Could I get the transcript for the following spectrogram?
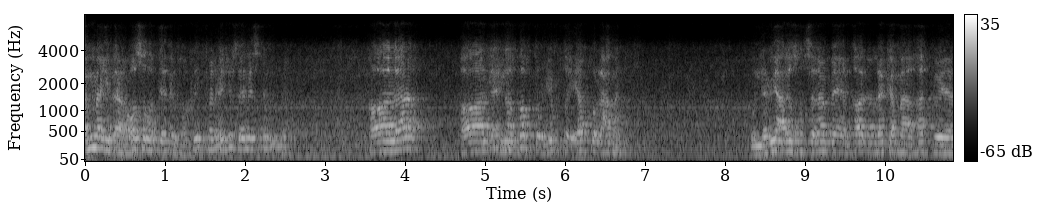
أما إذا وصلت يد الفقير فلا يجوز أن يستمر قال قال إن الضبط يبطئ يبطئ العمل. والنبي عليه الصلاة والسلام قال لك ما أخذت يا,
